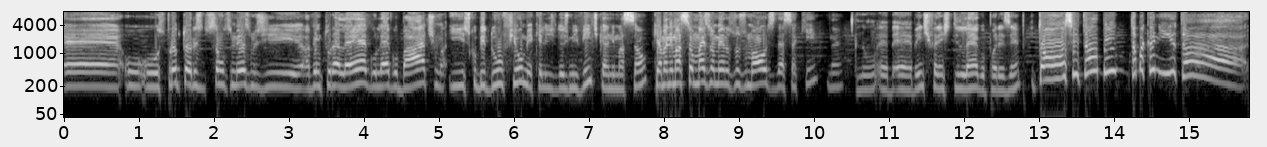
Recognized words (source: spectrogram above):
É, o- os produtores são os mesmos de Aventura Lego, Lego Batman e Scooby-Doo, filme, aquele de 2020, que é a animação, que é uma animação mais ou menos nos moldes dessa aqui, né? Não, é, é bem diferente de Lego, por exemplo. Então, assim, tá bem, tá bacaninha, tá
